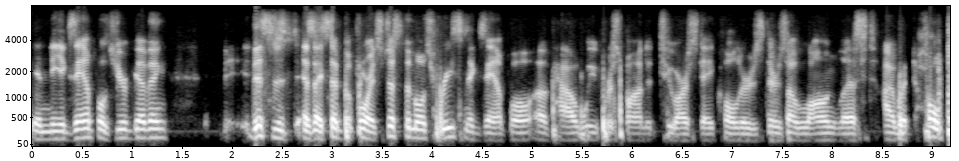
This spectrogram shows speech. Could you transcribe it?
In the examples you're giving, this is, as I said before, it's just the most recent example of how we've responded to our stakeholders. There's a long list. I would hope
